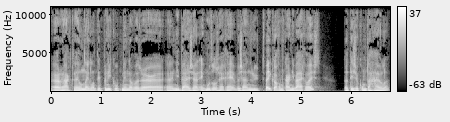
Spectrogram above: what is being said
raakte heel Nederland in paniek op het dat we er niet bij zijn. Ik moet wel zeggen, hè, we zijn er nu twee keer achter elkaar niet bij geweest. Dat is ook om te huilen.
